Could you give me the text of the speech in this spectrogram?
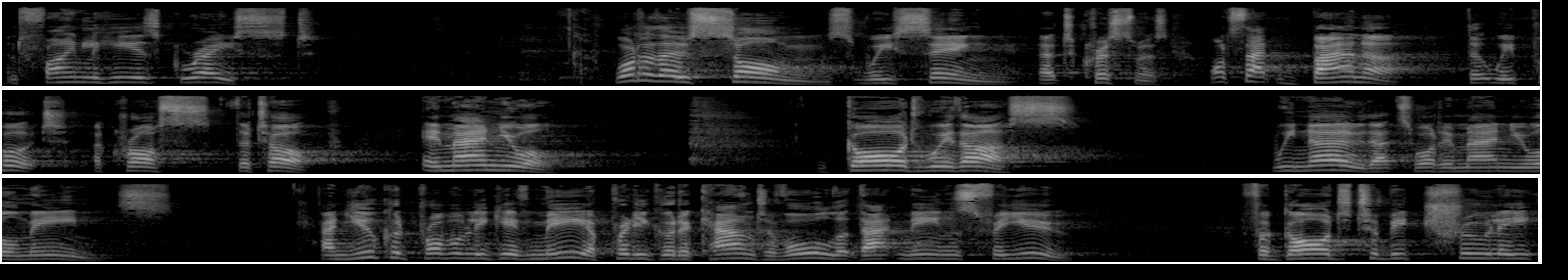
and finally he is graced. What are those songs we sing at Christmas? What's that banner that we put across the top? Emmanuel, God with us. We know that's what Emmanuel means. And you could probably give me a pretty good account of all that that means for you. For God to be truly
